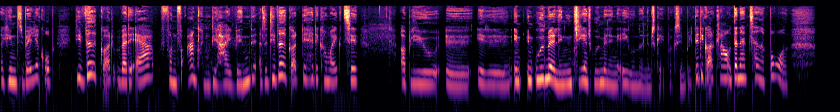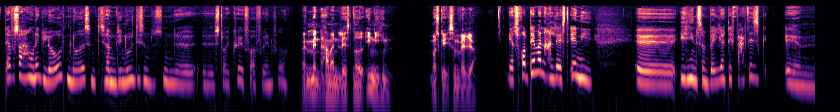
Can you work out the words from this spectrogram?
og hendes vælgergruppe, de ved godt, hvad det er for en forandring, de har i vente. Altså de ved godt, at det her det kommer ikke til at blive øh, et, øh, en, en udmelding, en italiensk udmelding af EU-medlemskab for eksempel. Det er de godt klar over. Den er taget af bordet. Derfor så har hun ikke lovet dem noget, som, som de nu ligesom sådan, øh, øh, står i kø for at få indfriet. Men, men har man læst noget ind i hende? Måske som vælger? Jeg tror, det man har læst ind i, øh, i hende som vælger, det er faktisk øh,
